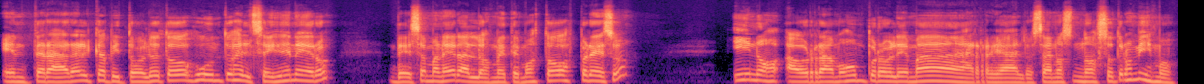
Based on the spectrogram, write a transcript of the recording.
entrar al Capitolio todos juntos el 6 de enero, de esa manera los metemos todos presos y nos ahorramos un problema real, o sea, nos- nosotros mismos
